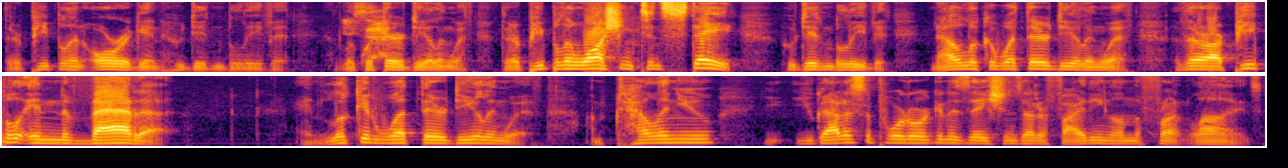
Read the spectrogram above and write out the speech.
There are people in Oregon who didn't believe it. Look exactly. what they're dealing with. There are people in Washington state who didn't believe it. Now look at what they're dealing with. There are people in Nevada, and look at what they're dealing with. I'm telling you, you, got to support organizations that are fighting on the front lines,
